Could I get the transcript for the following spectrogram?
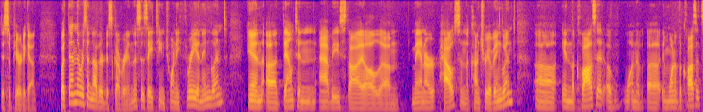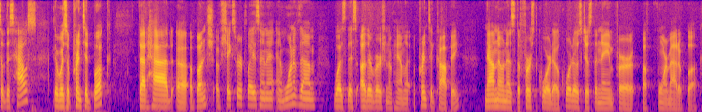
disappeared again. But then there was another discovery, and this is 1823 in England in a Downton Abbey style um, manor house in the country of England. Uh, in the closet of one of, uh, in one of the closets of this house, there was a printed book that had uh, a bunch of Shakespeare plays in it, and one of them was this other version of Hamlet, a printed copy now known as the first quarto. Quarto is just the name for a format of book.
